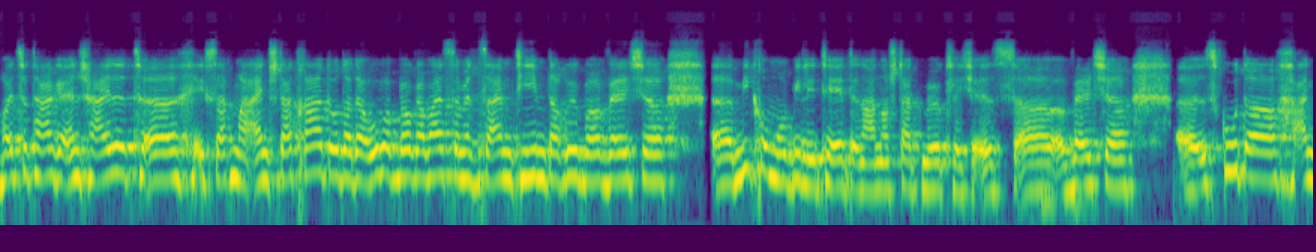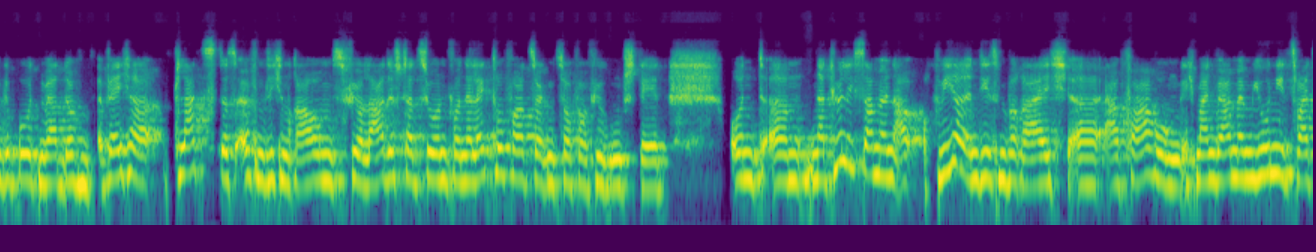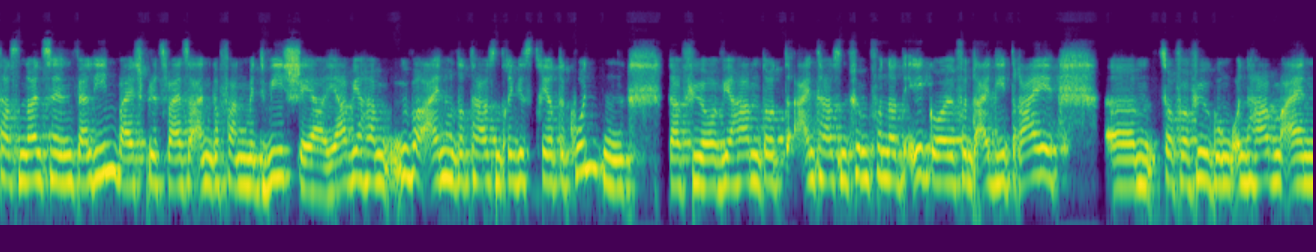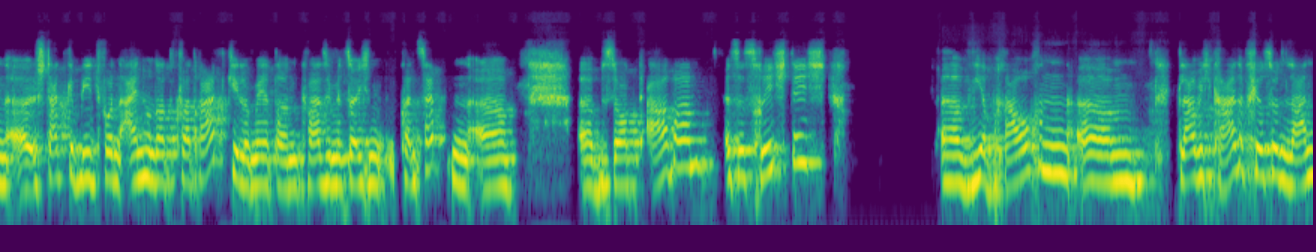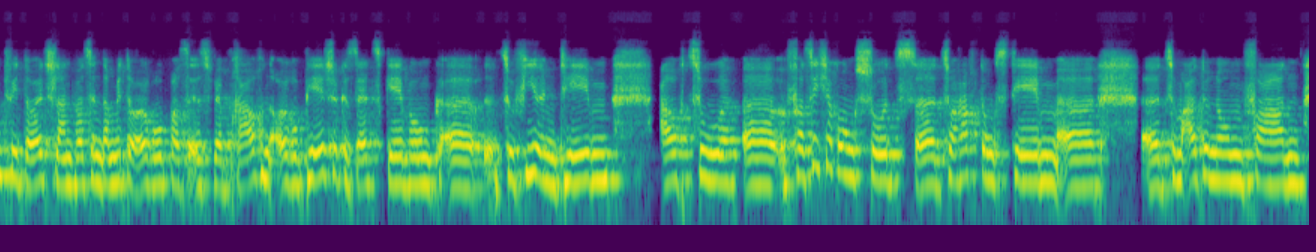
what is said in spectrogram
Heutzutage entscheidet, äh, ich sag mal, ein Stadtrat oder der Oberbürgermeister mit seinem Team darüber, welche äh, Mikromobilität in einer Stadt möglich ist, äh, welche äh, Scooter angeboten werden dürfen, welcher Platz des öffentlichen Raums für Ladestationen von Elektrofahrzeugen zur Verfügung steht. Und ähm, natürlich sammeln auch wir in diesem Bereich äh, Erfahrungen. Ich meine, wir haben im Juni 2019 in Berlin beispielsweise angefangen mit WeShare. Ja, wir haben über 100.000 registrierte Kunden dafür. Wir haben dort 1.500 E-Golf und ID3 ähm, zur Verfügung und haben ein äh, Stadtgebiet von 100 Quadratkilometern quasi mit solchen Konzepten äh, äh, besorgt. Aber es ist richtig, wir brauchen, ähm, glaube ich, gerade für so ein Land wie Deutschland, was in der Mitte Europas ist, wir brauchen europäische Gesetzgebung äh, zu vielen Themen, auch zu äh, Versicherungsschutz, äh, zu Haftungsthemen, äh, äh, zum autonomen Fahren.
